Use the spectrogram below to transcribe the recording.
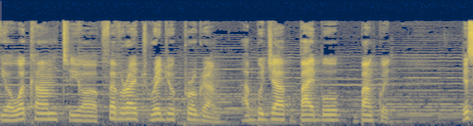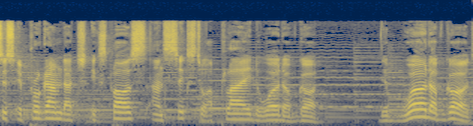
you are welcome to your favorite radio program, Abuja Bible Banquet. This is a program that explores and seeks to apply the Word of God. The Word of God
